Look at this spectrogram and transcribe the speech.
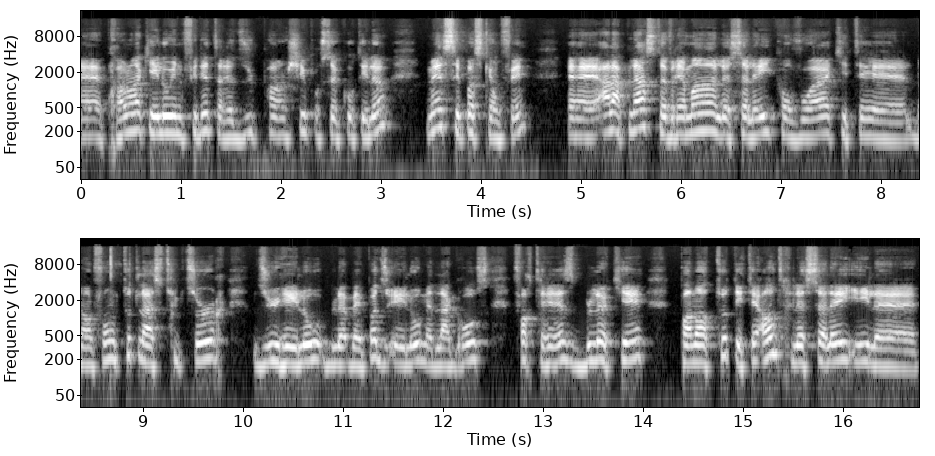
Euh, probablement qu'Halo Infinite aurait dû pencher pour ce côté-là, mais c'est pas ce qu'ils ont fait. Euh, à la place, c'était vraiment le soleil qu'on voit qui était, dans le fond, toute la structure du Halo, ben pas du Halo, mais de la grosse forteresse bloquait pendant tout, était entre le soleil et le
